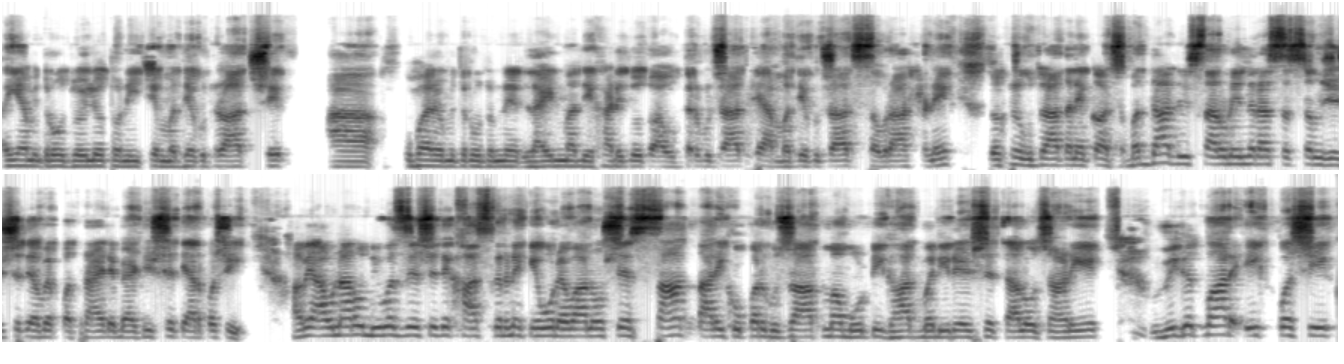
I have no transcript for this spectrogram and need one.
અહીંયા મિત્રો જોઈ લો તો નીચે મધ્ય ગુજરાત છે. આ ઊભા રહ્યો મિત્રો તમને લાઈનમાં દેખાડી દઉં તો આ ઉત્તર ગુજરાત છે આ મધ્ય ગુજરાત, સૌરાષ્ટ્ર ને દક્ષિણ ગુજરાત અને કચ્છ બધા જ વિસ્તારોની અંદર આ સિસ્ટમ જે છે તે હવે પથરાઈને બેઠી છે. ત્યાર પછી હવે આવનારો દિવસ જે છે તે ખાસ કરીને કેવો રહેવાનો છે? સાત તારીખ ઉપર ગુજરાતમાં મોટી ઘાત બની રહેશે ચાલો જાણીએ. વિગતવાર એક પછી એક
